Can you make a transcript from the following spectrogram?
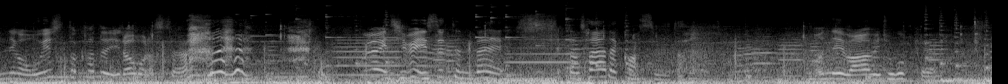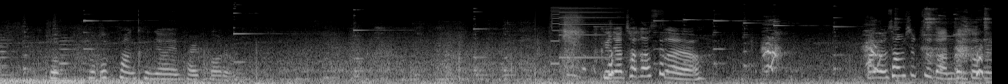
언니가 오이스터 카드 잃어버렸어요. 분명히 집에 있을 텐데 일단 사야 될 것 같습니다. 언니 마음이 조급해요. 조, 조급한 그녀의 발걸음. 그녀 찾았어요. 방금 30초도 안 됐거든요.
